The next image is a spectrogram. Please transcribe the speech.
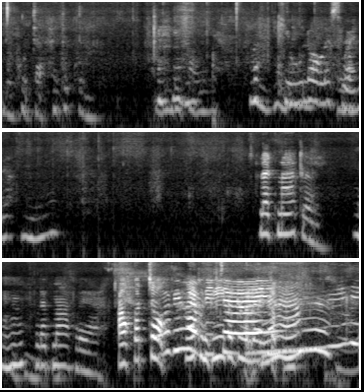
เดี๋ยวครูจัดให้ทุกคนคิ้วลอกแล้วสวยนะเลิศมากเลยอืมเลิศมากเลยอะ เอากระจกโอ้ยพี่แหม่ให้มคุณพี่ดีใจเขาดูเลยนะคะดี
